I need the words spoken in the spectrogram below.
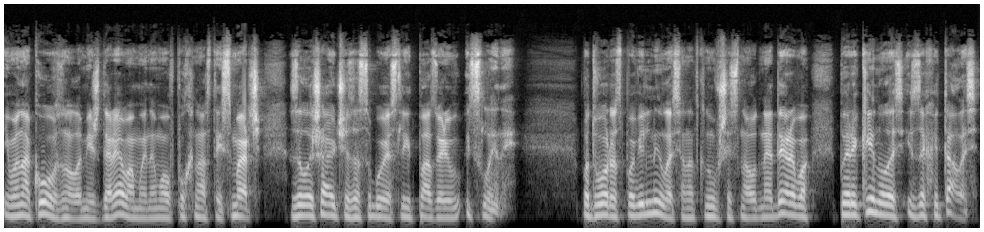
і вона ковзнула між деревами, немов пухнастий смерч, залишаючи за собою слід пазурів і слини. Потвора сповільнилася, наткнувшись на одне дерево, перекинулась і захиталась.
